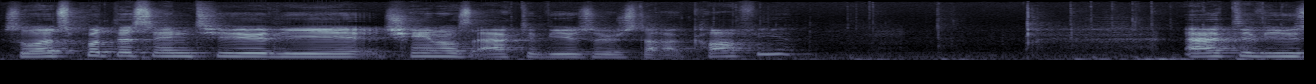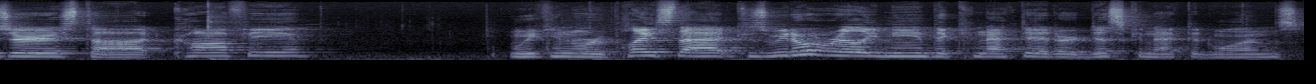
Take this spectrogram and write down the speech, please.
So let's put this into the channels active users.coffee. Active users.coffee. We can replace that because we don't really need the connected or disconnected ones.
